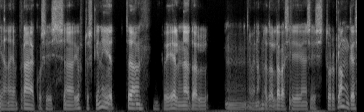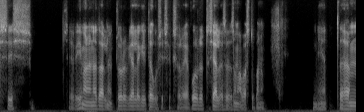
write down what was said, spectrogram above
ja, ja praegu siis äh, juhtuski nii, et äh, kui eelmine nädal või noh, nädal tagasi siis turg langes, siis see viimane nädal nüüd turg jällegi tõusis, eks ole, ja puudutas jälle sedasama vastupanu. nii et ähm,,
